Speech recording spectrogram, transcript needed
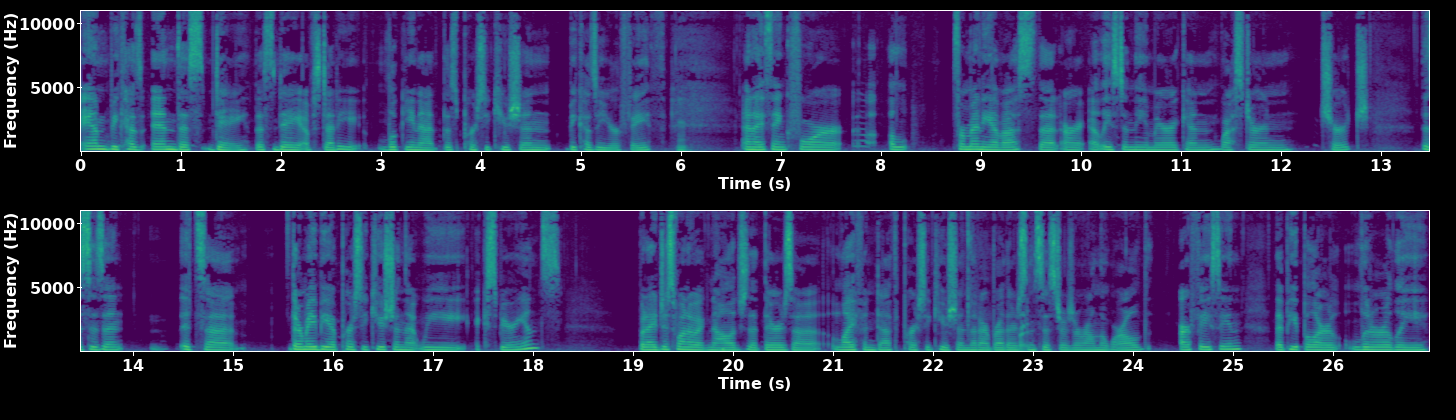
and because in this day, this day of study, looking at this persecution because of your faith, hmm. and I think for a, for many of us that are at least in the American Western Church, this isn't. It's a there may be a persecution that we experience, but I just want to acknowledge that there's a life and death persecution that our brothers Right. and sisters around the world are facing. That people are literally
